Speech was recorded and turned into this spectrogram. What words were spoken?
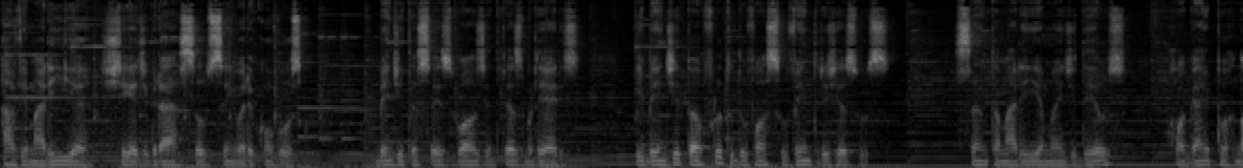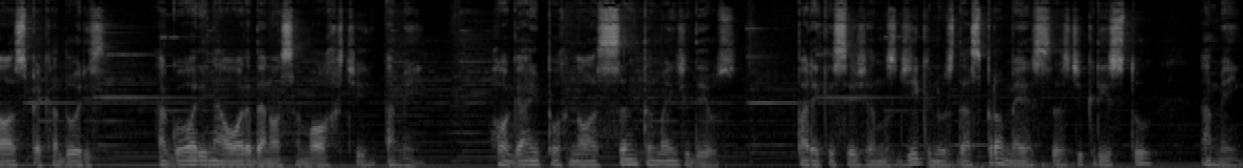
Ave Maria, cheia de graça, o Senhor é convosco. Bendita sois vós entre as mulheres, e bendito é o fruto do vosso ventre, Jesus. Santa Maria, Mãe de Deus, rogai por nós, pecadores, agora e na hora da nossa morte. Amém. Rogai por nós, Santa Mãe de Deus, para que sejamos dignos das promessas de Cristo. Amém.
